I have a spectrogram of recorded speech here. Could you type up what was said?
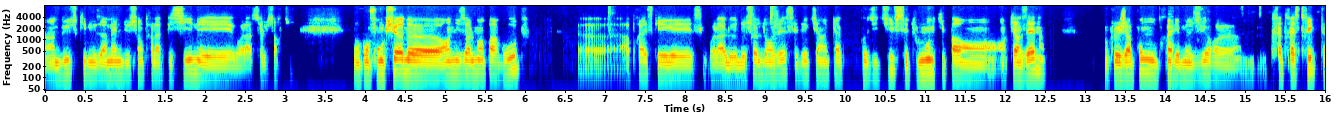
un bus qui nous amène du centre à la piscine et voilà, seule sortie. Donc on fonctionne en isolement par groupe. après, ce qui est, voilà, le, seul danger, c'est dès qu'il y a un cas positif, c'est tout le monde qui part en quinzaine. Donc le Japon prend des mesures euh, très très strictes.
